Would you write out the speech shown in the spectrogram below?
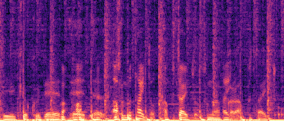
っていう曲で、あーでアップタイト。アップタイト。その中からはいアップタイト、ways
